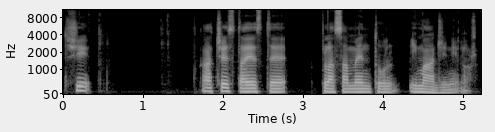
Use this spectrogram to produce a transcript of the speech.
și acesta este plasamentul imaginilor.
